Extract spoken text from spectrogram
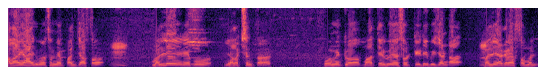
అలాగే ఆయన కోసం మేము పనిచేస్తాం. మళ్ళీ రేపు ఎలక్షన్ మూమెంట్లో మా తెలుగుదేశం టీడీపీ జెండా మళ్ళీ ఎగరేస్తాం మళ్ళీ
